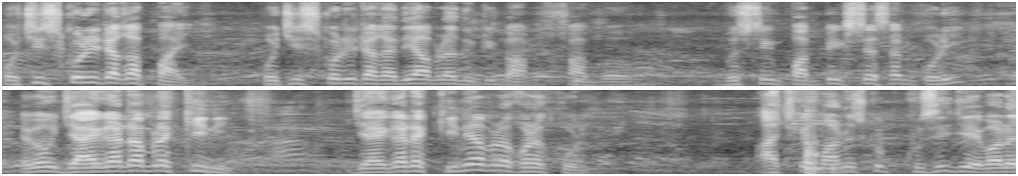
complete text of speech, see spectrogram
পঁচিশ কোটি টাকা পাই। পঁচিশ কোটি টাকা দিয়ে আমরা দুটি বুস্টিং পাম্পিং স্টেশন করি এবং জায়গাটা আমরা কিনি। জায়গাটা কিনে আমরা ওখানে করি। আজকে মানুষ খুব খুশি যে এবারে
